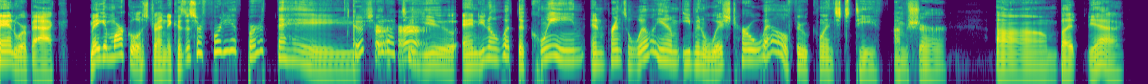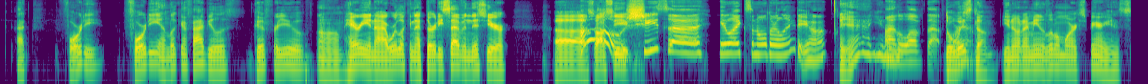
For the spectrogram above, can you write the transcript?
And we're back. Meghan Markle is trending because it's her 40th birthday. Good Shout for out her. to you. And you know what? The Queen and Prince William even wished her well through clenched teeth, I'm sure. Um, but yeah, at 40, 40 and looking fabulous. Good for you. Um, Harry and I, we're looking at 37 this year. Uh, so I'll oh, see. she's uh, he likes an older lady, huh? Yeah, you know. I love that. the for him. wisdom. You know what I mean? A little more experience.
